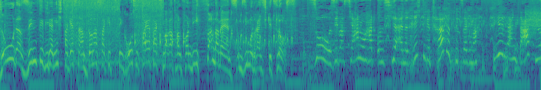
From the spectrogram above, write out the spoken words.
So, da sind wir wieder. Nicht vergessen, am Donnerstag gibt es den großen Feiertagsmarathon von die Thundermans. Um 7.30 Uhr geht's los. So, Sebastiano hat uns hier eine richtige Turtle-Pizza gemacht. Vielen Dank dafür.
